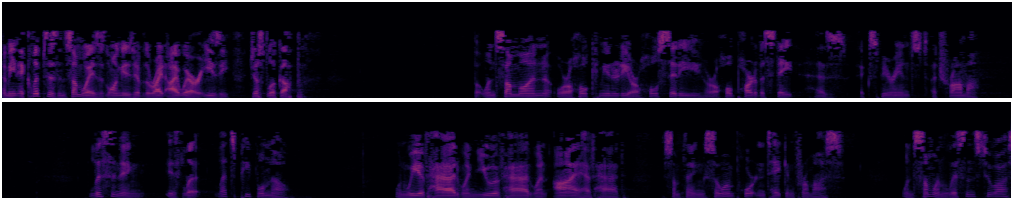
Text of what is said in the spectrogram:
I mean, eclipses in some ways, as long as you have the right eyewear, are easy. Just look up. When someone or a whole community or a whole city or a whole part of a state has experienced a trauma, listening is let lets people know. When we have had, when you have had, when I have had something so important taken from us, when someone listens to us,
